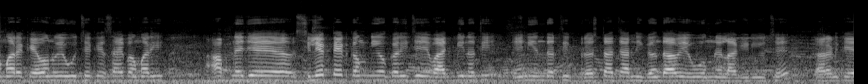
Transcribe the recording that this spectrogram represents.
અમારે કહેવાનું એવું છે કે સાહેબ, અમારી આપને જે સિલેક્ટેડ કંપનીઓ કરી છે એ વાજબી નથી. એની અંદરથી ભ્રષ્ટાચારની ગંધ આવે એવું અમને લાગી રહ્યું છે. કારણ કે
